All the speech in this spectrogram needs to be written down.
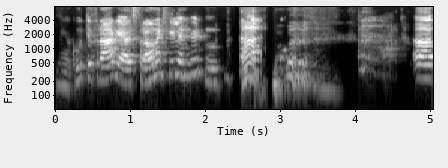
Ja, gute Frage, als Frau mit vielen Hüten. Ah. äh,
